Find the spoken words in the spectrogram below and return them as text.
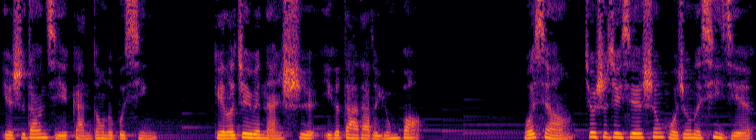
也是当即感动的不行，给了这位男士一个大大的拥抱。我想，就是这些生活中的细节，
